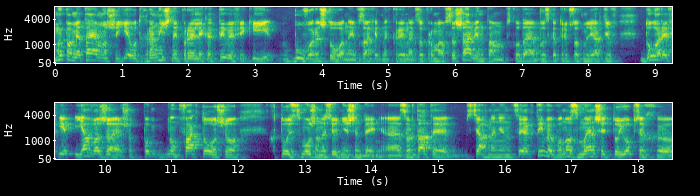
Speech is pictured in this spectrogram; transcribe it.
Ми пам'ятаємо, що є от граничний перелік активів, який був арештований в західних країнах, зокрема в США. Він там складає близько 300 мільярдів доларів. І я вважаю, що ну, факт того, що хтось зможе на сьогоднішній день е, звертати стягнення на ці активи, воно зменшить той обсяг е,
